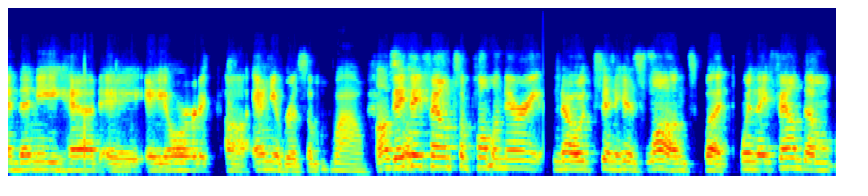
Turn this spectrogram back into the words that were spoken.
and then he had a aortic uh, aneurysm. Wow. Also, They they found some pulmonary nodes in his lungs, but when they found them,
